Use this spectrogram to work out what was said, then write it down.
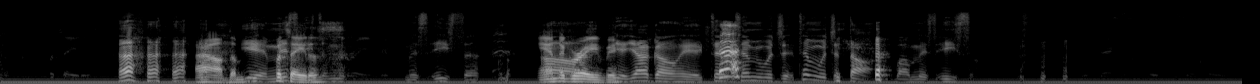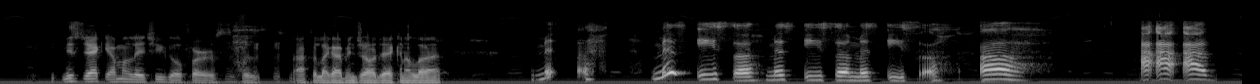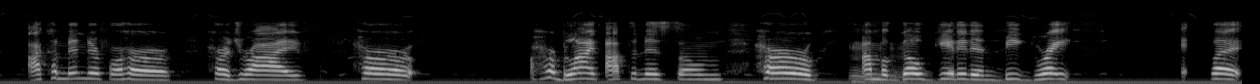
Ah, the yeah, potatoes. Miss Issa. And the Um, gravy. Yeah, y'all go ahead. Tell, tell me what you tell me what you thought about Miss Issa. Miss Jackie, I'm gonna let you go first because I feel like I've been jaw jacking a lot. Uh, Miss Issa, Miss Issa, Miss Issa. Uh, I, I, I, I commend her for her, her drive, her, her blind optimism, her I'm gonna go get it and be great. But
